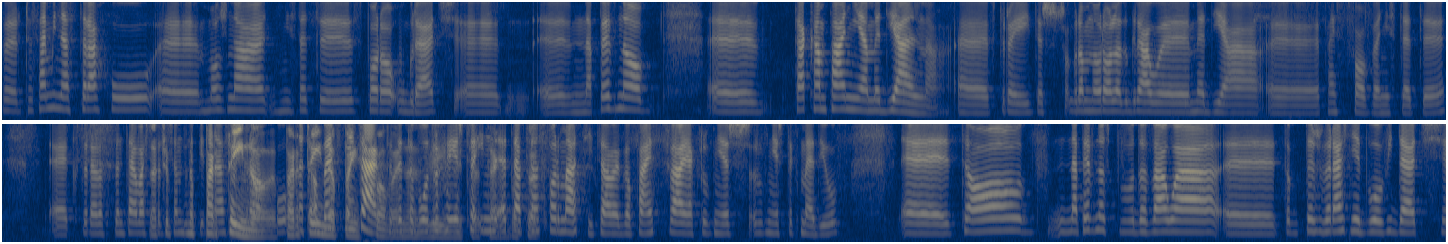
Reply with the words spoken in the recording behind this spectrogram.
w, czasami na strachu e, można niestety sporo ugrać. E, e, na pewno e, ta kampania medialna, e, w której też ogromną rolę odgrały media e, państwowe niestety, e, która rozpętała się Znaczy, w no, 2015 partyjno- roku. partyjno obecnie tak, wtedy to było trochę jeszcze to inny tak, etap to- transformacji całego państwa, jak również, również tych mediów e, to na pewno spowodowała, e, to też wyraźnie było widać e,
